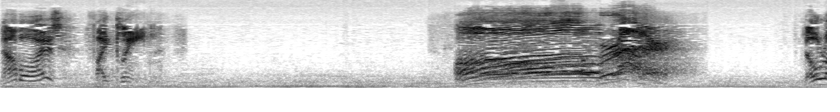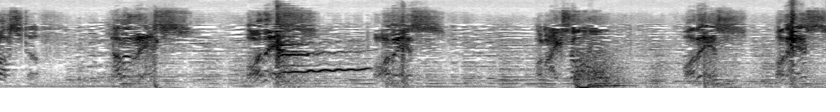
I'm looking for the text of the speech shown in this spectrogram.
Now, boys, fight clean. Oh, brother! No rough stuff. None of this. Or this. Or this. Or like so. Or this. Or this.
